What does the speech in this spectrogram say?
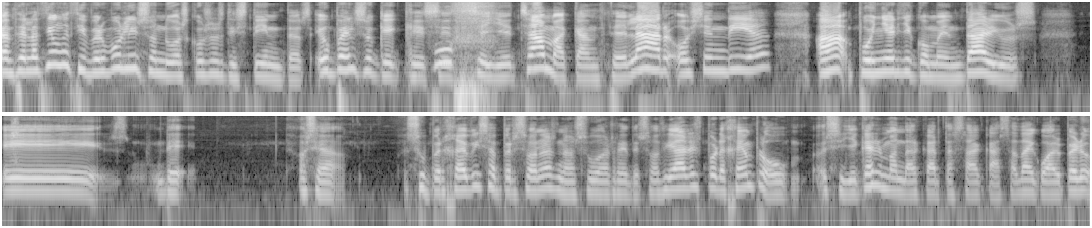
Cancelación e ciberbullying son dúas cousas distintas. Eu penso que, que se, Uf. se lle chama cancelar hoxe en día a poñerlle comentarios eh, de, o sea, super heavy a persoas nas súas redes sociales, por exemplo, ou se lle queres mandar cartas á casa, da igual, pero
